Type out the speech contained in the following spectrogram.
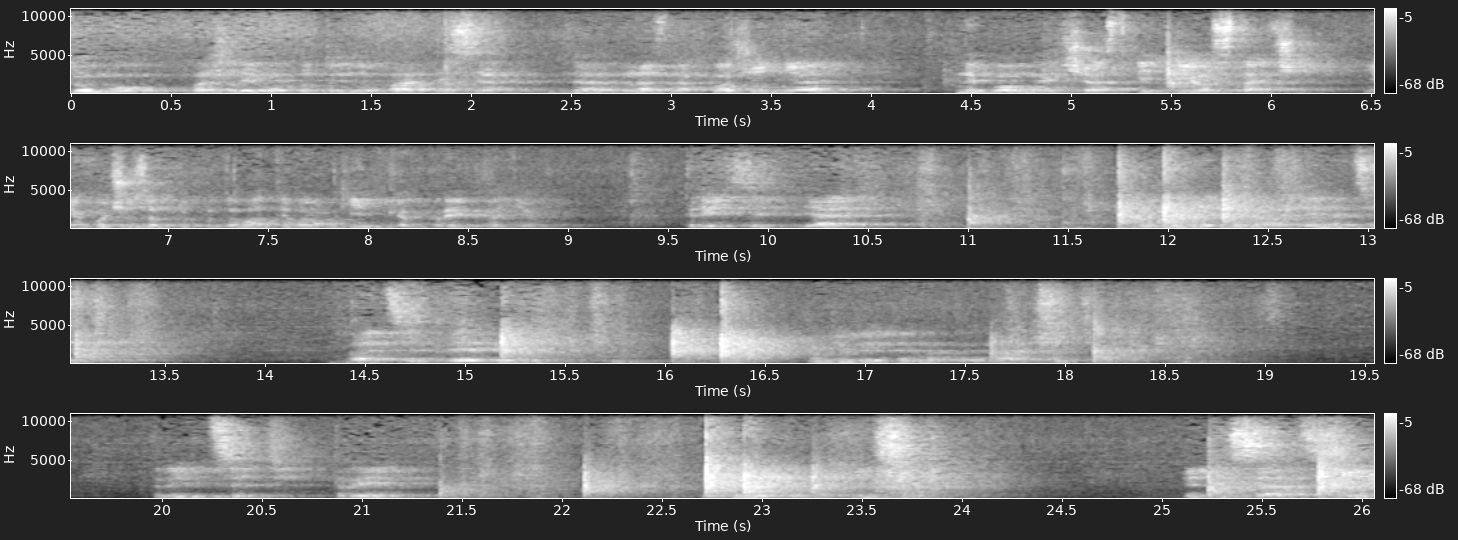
Тому важливо потренуватися для, на знаходження неповної частки і остачі. Я хочу запропонувати вам кілька прикладів. 35 поділити на 11, 29 поділити на 13, 33 поділити на 8, 57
